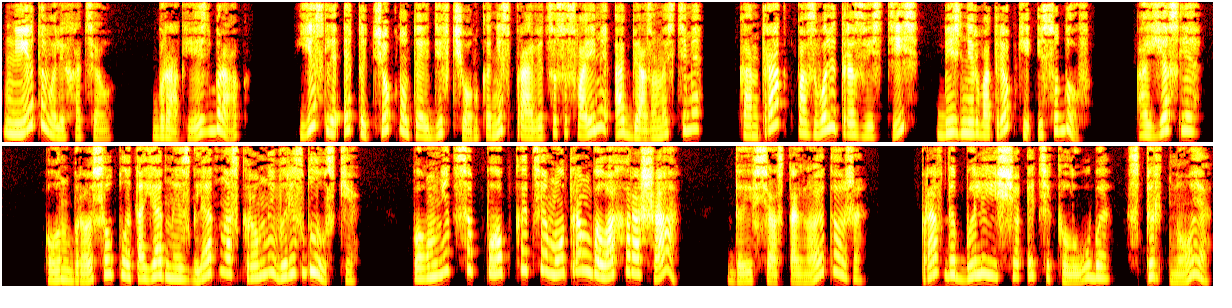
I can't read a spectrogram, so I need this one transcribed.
Не этого ли хотел? Брак есть брак. Если эта чокнутая девчонка не справится со своими обязанностями, Контракт позволит развестись без нервотрепки и судов. А если... Он бросил плотоядный взгляд на скромный вырез блузки. Помнится, попка тем утром была хороша, да и все остальное тоже. Правда, были еще эти клубы, спиртное,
